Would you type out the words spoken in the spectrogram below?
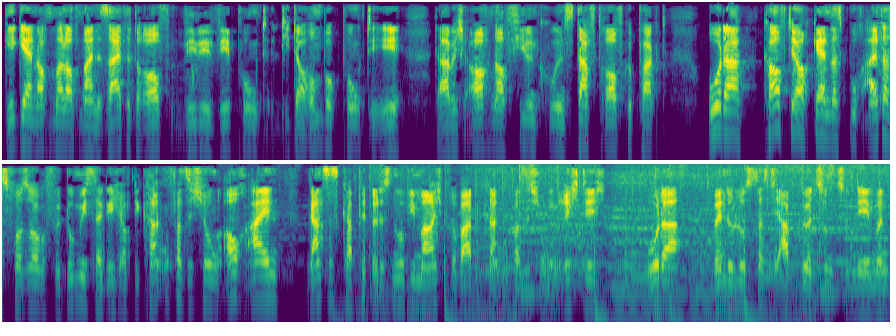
geh gerne auch mal auf meine Seite drauf, www.dieterhomburg.de. Da habe ich auch noch vielen coolen Stuff draufgepackt. Oder kauft ihr auch gerne das Buch Altersvorsorge für Dummies, da gehe ich auf die Krankenversicherung auch ein. Ein ganzes Kapitel ist nur, wie mache ich private Krankenversicherungen richtig. Oder wenn du Lust hast, die Abkürzung zu nehmen,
